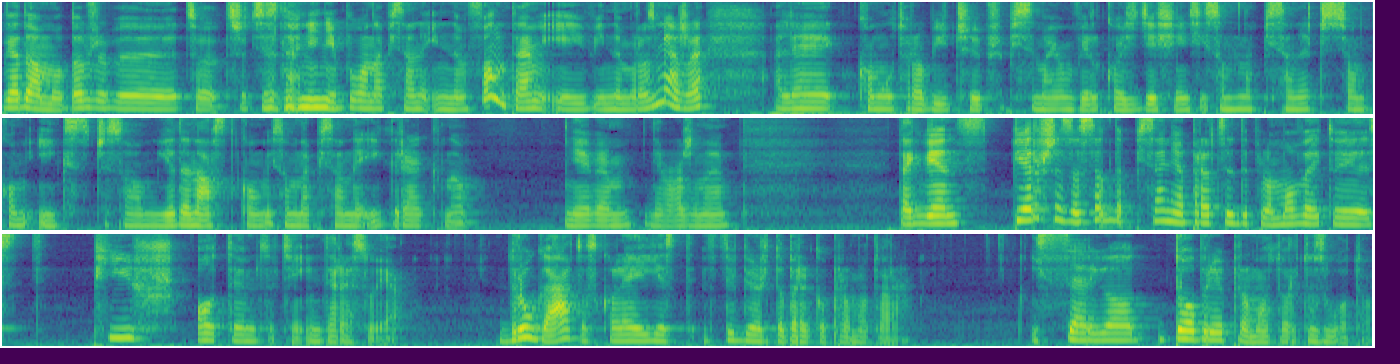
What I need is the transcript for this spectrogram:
Wiadomo, dobrze by co trzecie zdanie nie było napisane innym fontem i w innym rozmiarze, ale komu to robi, czy przepisy mają wielkość 10 i są napisane czcionką X, czy są jedenastką i są napisane Y, no nie wiem, nieważne. Tak więc pierwsza zasada pisania pracy dyplomowej to jest pisz o tym, co Cię interesuje. Druga to z kolei jest wybierz dobrego promotora. I serio, dobry promotor to złoto.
